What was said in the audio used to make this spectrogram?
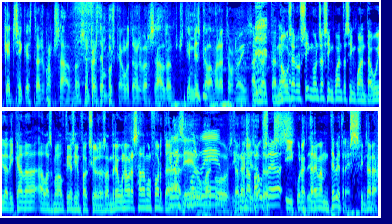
aquest sí que és transversal, no? Sempre estem buscant lo transversal, doncs, hòstia, més que la marató, nois. Exacte, 905 11 50 50, avui dedicada a les malalties infeccioses. Andreu, una abraçada molt forta. Que vagi Adéu, molt bé. macos, i Fem una pausa i connectarem amb TV3. Fins ara.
